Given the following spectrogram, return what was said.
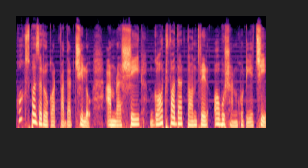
কক্সবাজারও গডফাদার ছিল। আমরা সেই গডফাদার তন্ত্রের অবসান ঘটিয়েছি।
